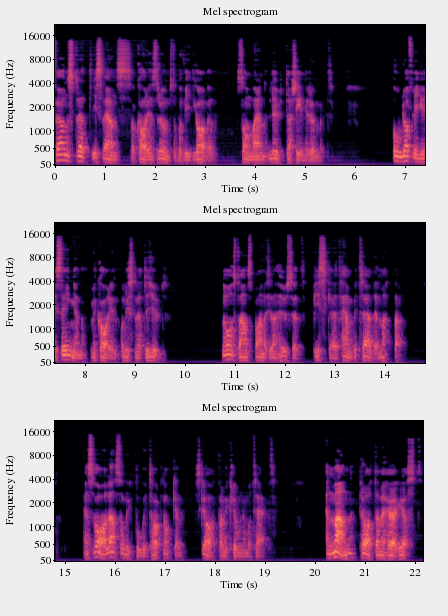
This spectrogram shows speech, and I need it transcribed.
Fönstret i Svens och Karins rum står på vid gavel. Sommaren lutar sig in i rummet. Olof ligger i sängen med Karin och lyssnar efter ljud. Någonstans på andra sidan huset piskar ett hembiträde en matta. En svala som byggt bo i taknocken skrapar med klorna mot träet. En man pratar med hög röst.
